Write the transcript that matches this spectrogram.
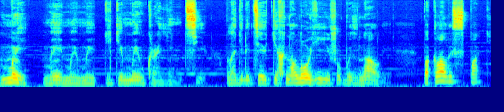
ми, ми, ми, ми, тільки ми, українці, владіли цією технологією, щоб ви знали. Поклали спать.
